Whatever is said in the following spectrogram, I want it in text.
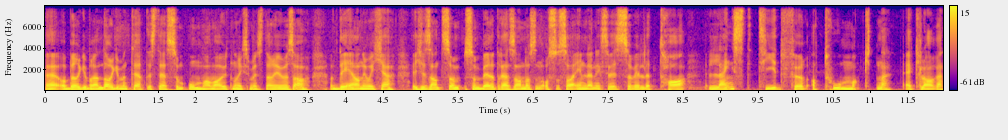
Uh, og Børge Brende argumenterte i sted som om han var utenriksminister i USA. Det er han jo ikke. ikke sant? Som, som Berit Reiss Andersen også sa innledningsvis, så vil det ta lengst tid før atommaktene er klare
